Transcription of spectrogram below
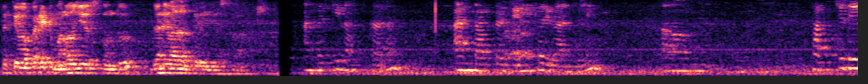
ప్రతి ఒక్కరికి మనవి చేసుకుంటూ ధన్యవాదాలు తెలియజేస్తున్నాను. అందరికీ నమస్కారం. I'm doctor Jennifer Evangeline first day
